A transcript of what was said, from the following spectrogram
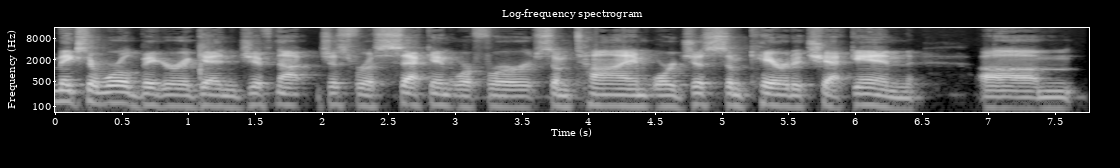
Makes their world bigger again, if not just for a second or for some time or just some care to check in. Um,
